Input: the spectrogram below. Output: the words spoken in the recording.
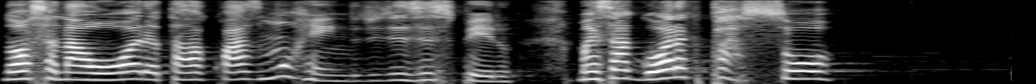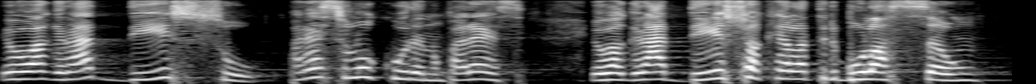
nossa, na hora eu estava quase morrendo de desespero. Mas agora que passou, eu agradeço. Parece loucura, não parece? Eu agradeço aquela tribulação,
